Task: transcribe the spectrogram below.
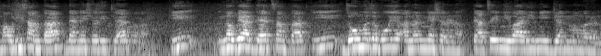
माऊली सांगतात ज्ञानेश्वरीतल्या की नवव्या अध्यायात सांगतात की जो मज होय अनन्य शरण त्याचे निवारी मी जन्म मरण.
